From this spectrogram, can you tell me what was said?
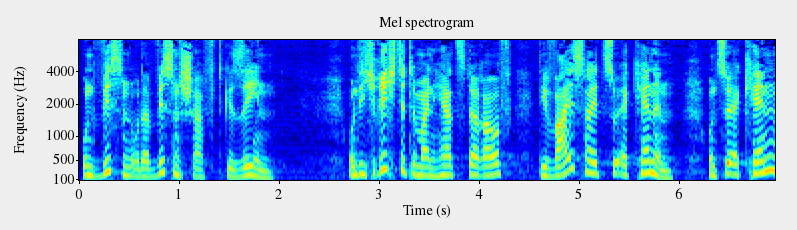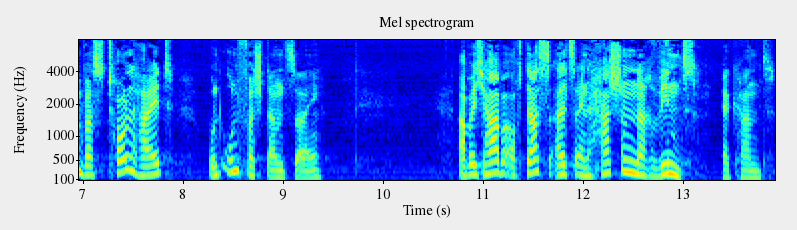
und Wissen oder Wissenschaft gesehen. Und ich richtete mein Herz darauf, die Weisheit zu erkennen und zu erkennen, was Tollheit und Unverstand sei. Aber ich habe auch das als ein Haschen nach Wind erkannt.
